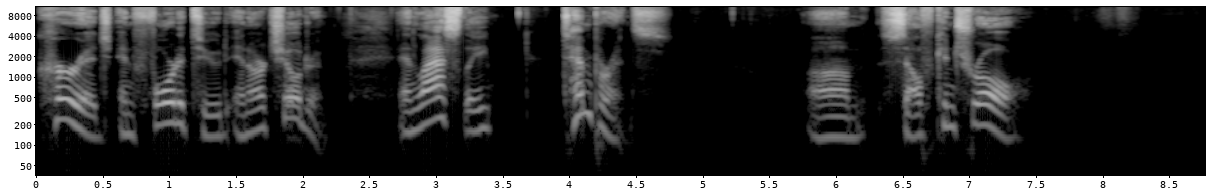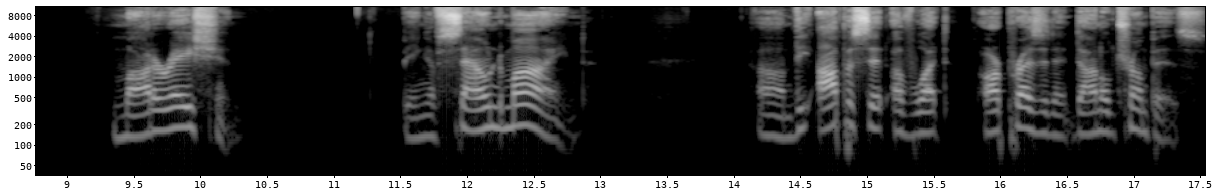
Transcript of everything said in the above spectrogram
courage and fortitude in our children. And lastly, temperance, um, self control, moderation, being of sound mind, um, the opposite of what our president, Donald Trump, is,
